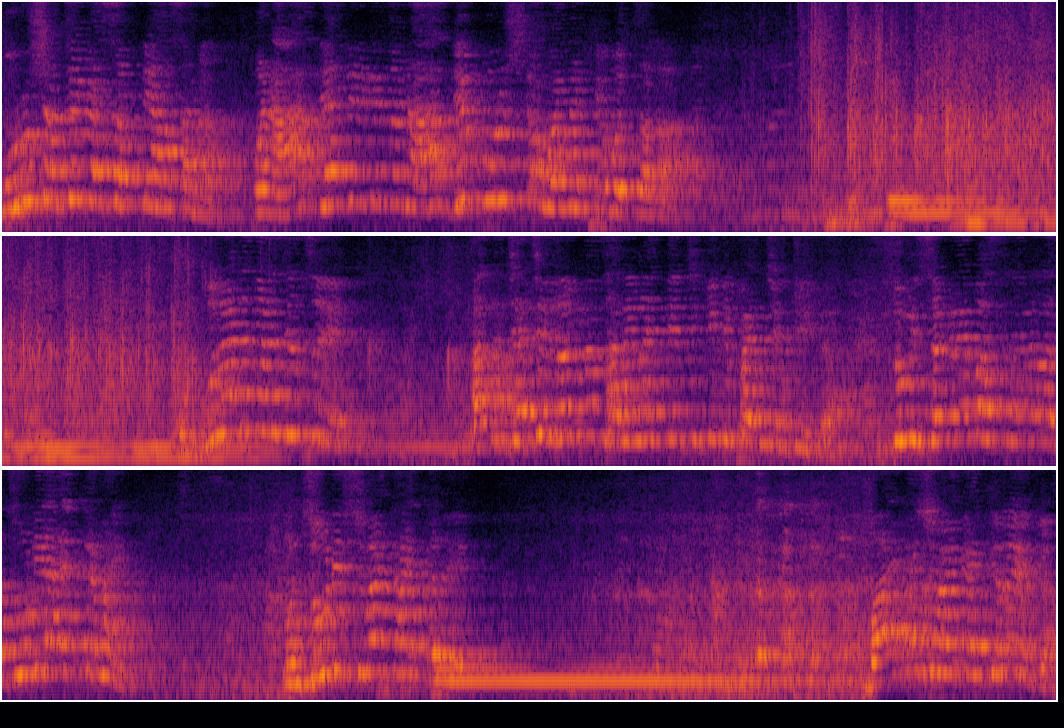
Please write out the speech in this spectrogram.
पुरुषाचे का सत्य असणार पण अर्ध्या लेडीज आणि पुरुष का होईना ठेवत चला. उलट गरजेचं आहे. आता ज्याचे लग्न झाले नाही त्याची किती पंचायती का तुम्ही सगळे बसलेला जोडी आहेत का नाही? मग जोडीशिवाय काय खरंय बायकाशिवाय काय केलंय का?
